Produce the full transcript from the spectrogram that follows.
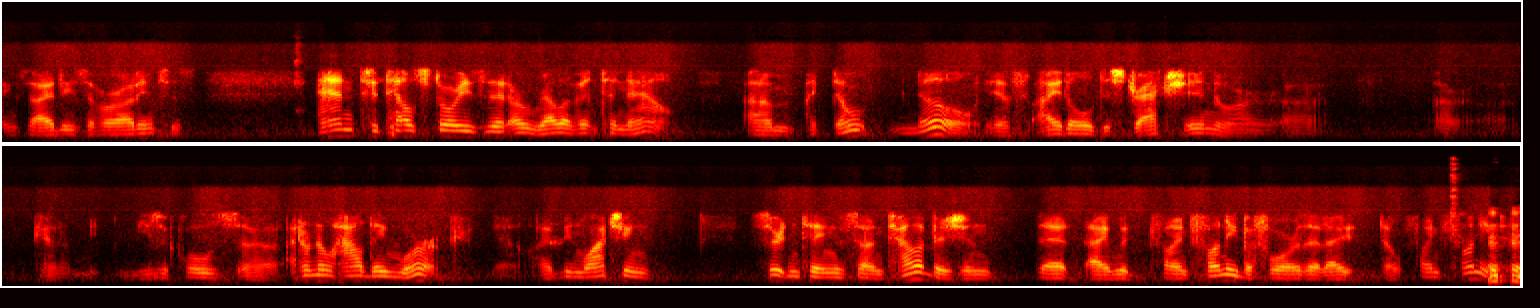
anxieties of our audiences, and to tell stories that are relevant to now. Um, I don't know if idle distraction or, uh, or uh, kind of musicals, uh, I don't know how they work. Now. I've been watching certain things on television that I would find funny before that I don't find funny now.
